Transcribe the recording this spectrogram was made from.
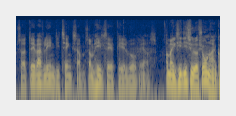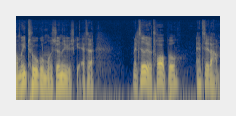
så det er i hvert fald en af de ting, som, som helt sikkert kan hjælpe OB også. Og man kan sige, at de situationer, han kommer i Togo mod Sønderjyske, altså, man sidder jo og tror på, at han sætter ham.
